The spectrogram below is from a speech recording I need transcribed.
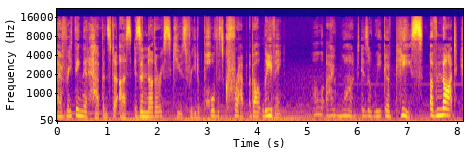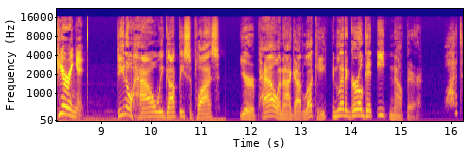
Everything that happens to us is another excuse for you to pull this crap about leaving. All I want is a week of peace, of not hearing it. Do you know how we got these supplies? Your pal and I got lucky and let a girl get eaten out there. What?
